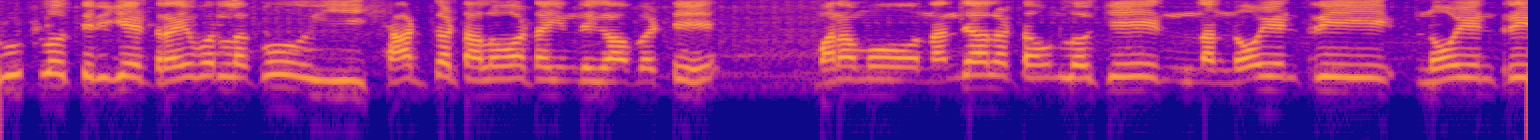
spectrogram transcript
రూట్లో తిరిగే డ్రైవర్లకు ఈ షార్ట్ కట్ అలవాటు అయింది కాబట్టి మనము నంద్యాల టౌన్లోకి no entry no entry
